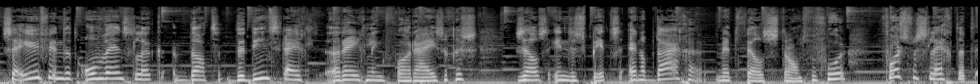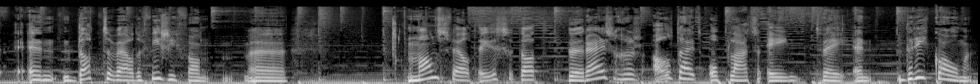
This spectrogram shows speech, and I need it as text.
CU vindt het onwenselijk dat de dienstregeling voor reizigers... zelfs in de spits en op dagen met veel strandvervoer... fors verslechtert en dat terwijl de visie van uh, Mansveld is... dat de reizigers altijd op plaats 1, 2 en 3 komen.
